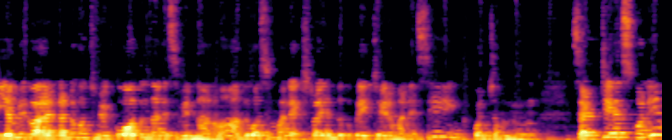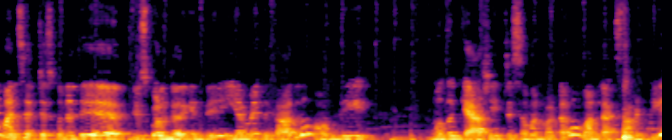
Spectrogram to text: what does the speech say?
ఈఎంఐ ద్వారా ఏంటంటే కొంచెం ఎక్కువ అవుతుంది అనేసి విన్నాను. అందుకోసం మళ్ళీ ఎక్స్ట్రా ఎందుకు పే చేయడం అనేసి కొంచెం సెట్ చేసుకొని మనం సెట్ చేసుకుని అయితే తీసుకోవడం జరిగింది. ఈఎంఐ అయితే కాదు ఆన్ ది మొత్తం క్యాష్ ఇచ్చేసామన్నమాట వన్ ల్యాక్ సెవెంటీ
